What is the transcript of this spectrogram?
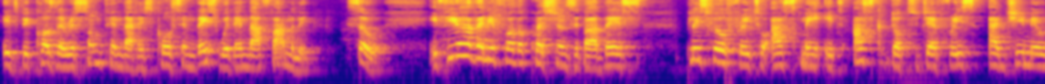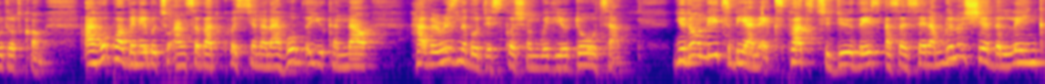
it's because there is something that is causing this within that family. So, if you have any further questions about this, please feel free to ask me. It's askdrjeffries at gmail.com. I hope I've been able to answer that question and I hope that you can now have a reasonable discussion with your daughter. You don't need to be an expert to do this. As I said, I'm going to share the link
